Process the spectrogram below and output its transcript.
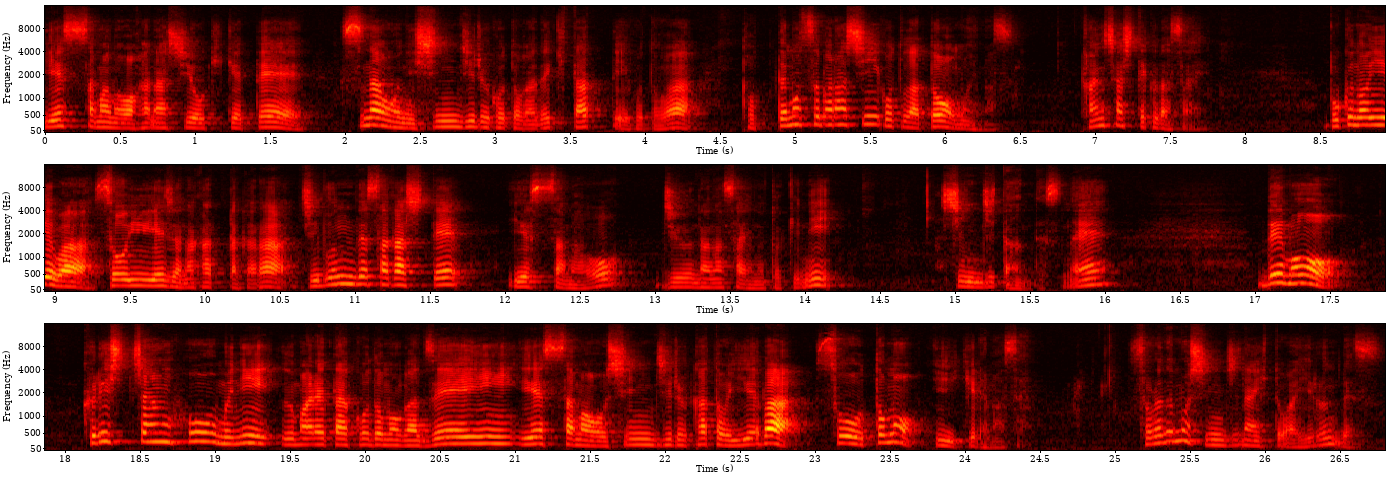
イエス様のお話を聞けて素直に信じることができたっていうことはとっても素晴らしいことだと思います。感謝してください。僕の家はそういう家じゃなかったから自分で探してイエス様を17歳の時に信じたんですね。でもクリスチャンホームに生まれた子供が全員イエス様を信じるかといえばそうとも言い切れません。それでも信じない人はいるんです。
